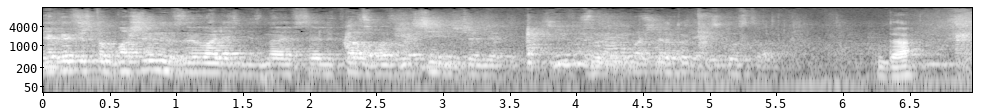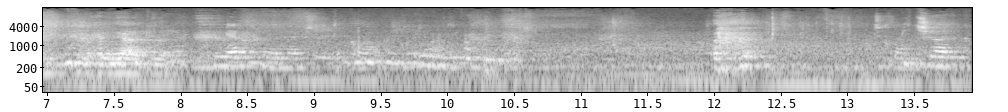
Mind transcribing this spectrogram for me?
Я хочу, чтобы машины взрывались, не знаю, все летало, у вас вообще ничего нет. Для искусства. Да. Понятно. Что такое. Печалька.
